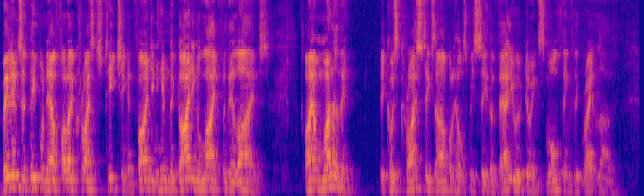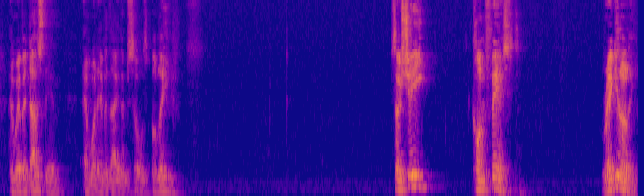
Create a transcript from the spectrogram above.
Billions of people now follow Christ's teaching and find in him the guiding light for their lives. I am one of them because Christ's example helps me see the value of doing small things with great love, whoever does them and whatever they themselves believe. So she confessed regularly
